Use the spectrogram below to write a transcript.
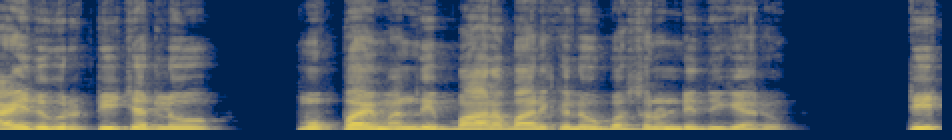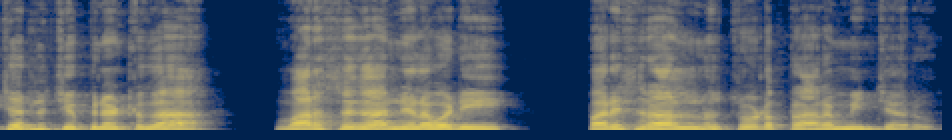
ఐదుగురు టీచర్లు ముప్పై మంది బాలబాలికలు బస్సు నుండి దిగారు. టీచర్లు చెప్పినట్లుగా వరుసగా నిలబడి పరిసరాలను చూడ ప్రారంభించారు.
